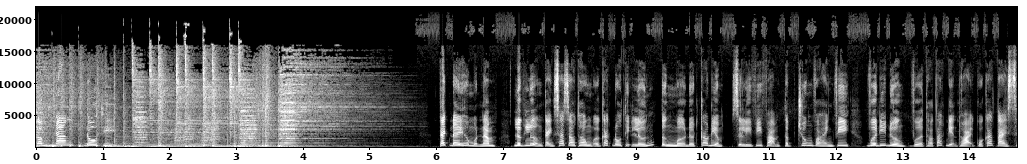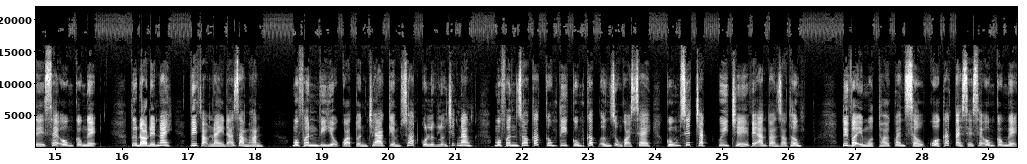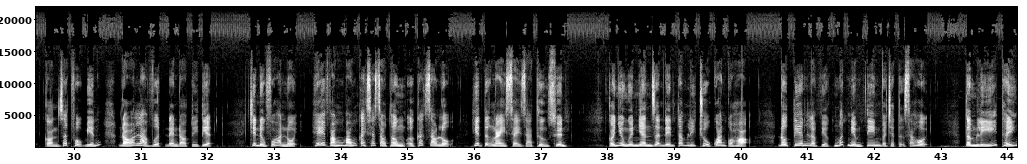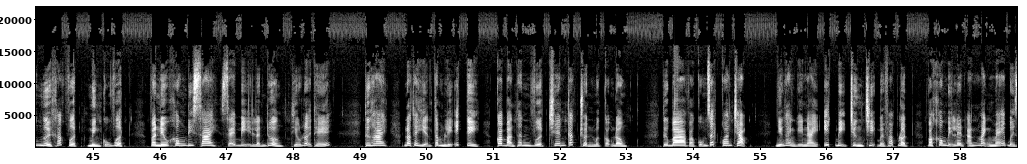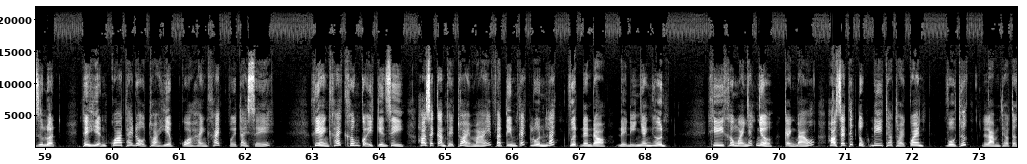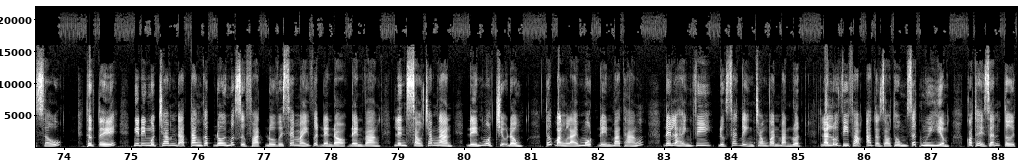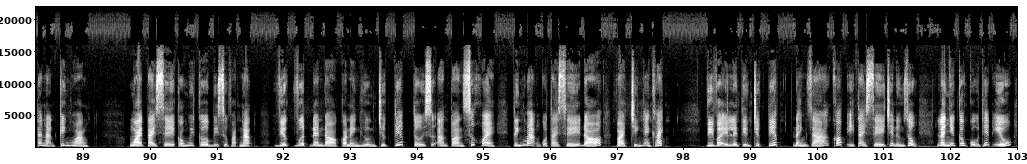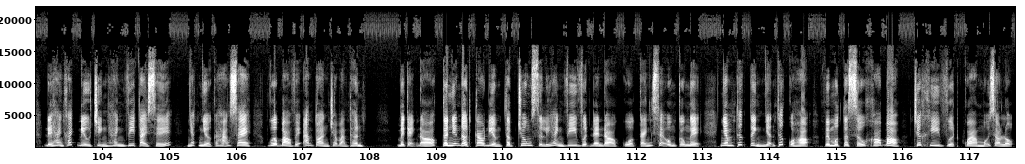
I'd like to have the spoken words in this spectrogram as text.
Cẩm nang đô thị Cách đây hơn một năm, lực lượng cảnh sát giao thông ở các đô thị lớn từng mở đợt cao điểm xử lý vi phạm tập trung vào hành vi vừa đi đường vừa thao tác điện thoại của các tài xế xe ôm công nghệ. Từ đó đến nay, vi phạm này đã giảm hẳn. Một phần vì hiệu quả tuần tra kiểm soát của lực lượng chức năng, một phần do các công ty cung cấp ứng dụng gọi xe cũng siết chặt quy chế về an toàn giao thông. Tuy vậy, một thói quen xấu của các tài xế xe ôm công nghệ còn rất phổ biến, đó là vượt đèn đỏ tùy tiện. Trên đường phố Hà Nội, hễ vắng bóng cảnh sát giao thông ở các giao lộ, hiện tượng này xảy ra thường xuyên. Có nhiều nguyên nhân dẫn đến tâm lý chủ quan của họ. Đầu tiên là việc mất niềm tin vào trật tự xã hội. Tâm lý thấy người khác vượt, mình cũng vượt, và nếu không đi sai sẽ bị lấn đường, thiếu lợi thế. Thứ hai, nó thể hiện tâm lý ích kỷ, coi bản thân vượt trên các chuẩn mực cộng đồng. Thứ ba và cũng rất quan trọng, những hành vi này ít bị trừng trị bởi pháp luật và không bị lên án mạnh mẽ bởi dư luận, thể hiện qua thái độ thỏa hiệp của hành khách với tài xế. Khi hành khách không có ý kiến gì, họ sẽ cảm thấy thoải mái và tìm cách luồn lách vượt đèn đỏ để đi nhanh hơn. Khi không ai nhắc nhở, cảnh báo, họ sẽ tiếp tục đi theo thói quen, vô thức làm theo tật xấu. Thực tế, Nghị định 100 đã tăng gấp đôi mức xử phạt đối với xe máy vượt đèn đỏ, đèn vàng lên 600 ngàn đến 1 triệu đồng, tức bằng lái 1 đến 3 tháng. Đây là hành vi được xác định trong văn bản luật là lỗi vi phạm an toàn giao thông rất nguy hiểm, có thể dẫn tới tai nạn kinh hoàng. Ngoài tài xế có nguy cơ bị xử phạt nặng, việc vượt đèn đỏ còn ảnh hưởng trực tiếp tới sự an toàn sức khỏe, tính mạng của tài xế đó và chính hành khách. Vì vậy, lên tiếng trực tiếp, đánh giá, góp ý tài xế trên ứng dụng là những công cụ thiết yếu để hành khách điều chỉnh hành vi tài xế, nhắc nhở các hãng xe, vừa bảo vệ an toàn cho bản thân. Bên cạnh đó, cần những đợt cao điểm tập trung xử lý hành vi vượt đèn đỏ của cánh xe ôm công nghệ nhằm thức tỉnh nhận thức của họ về một tật xấu khó bỏ trước khi vượt qua mỗi giao lộ.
